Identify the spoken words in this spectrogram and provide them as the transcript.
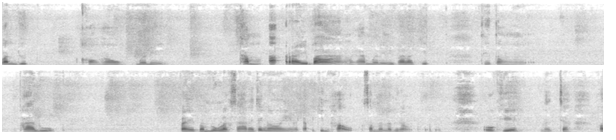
วันหยุดของเฮามื้อนี้ทำอะไรบ้างนะครับเมื้อนี้มีภารกิจที่ต้องพาลูก ไปบำรุงรักษาในจักน้อยแล้วก็ไปกินข้าวสำนันแล้วพี่น้อง โอเคนะจ๊ะขอ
